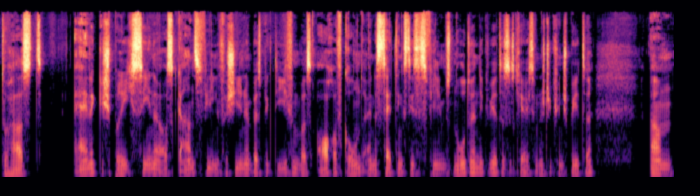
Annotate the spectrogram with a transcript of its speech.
Du hast eine Gesprächsszene aus ganz vielen verschiedenen Perspektiven, was auch aufgrund eines Settings dieses Films notwendig wird, das erkläre ich dann ein Stückchen später. Ähm,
